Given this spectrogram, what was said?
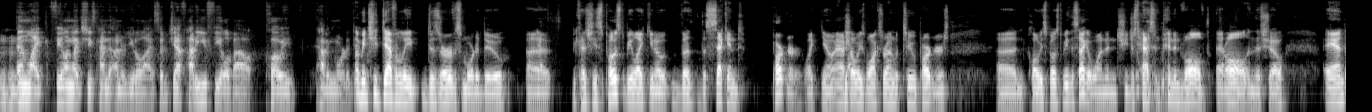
Mhm. and like feeling like she's kind of underutilized. So, Jeff, how do you feel about Chloe having more to do? I mean, she definitely deserves more to do uh, Yes. because she's supposed to be like you know the the second partner. Like you know, Ash Yeah. always walks around with two partners. Uh, Chloe's supposed to be the second one, and she just hasn't been involved at all in this show. And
